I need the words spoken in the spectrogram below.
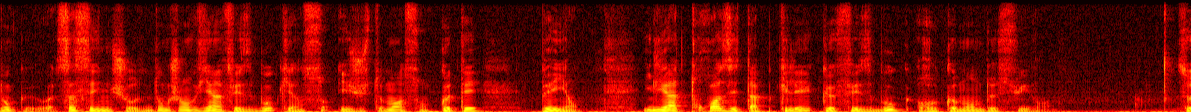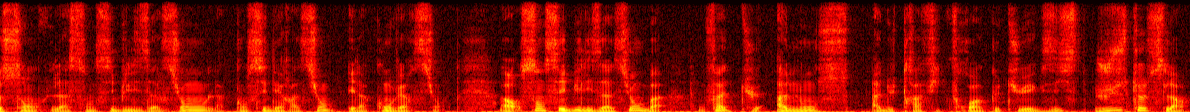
donc euh, ça c'est une chose. Donc j'en viens à Facebook et, justement à son côté payant. Il y a trois étapes clés que Facebook recommande de suivre. Ce sont la sensibilisation, la considération et la conversion. Alors sensibilisation, bah, en fait tu annonces à du trafic froid que tu existes, juste cela,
